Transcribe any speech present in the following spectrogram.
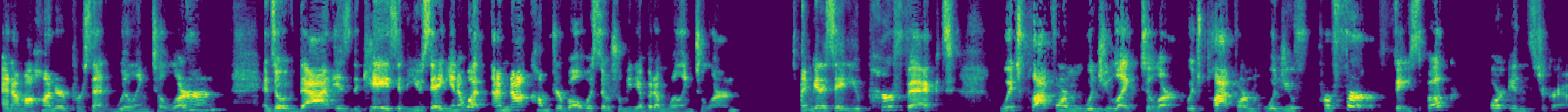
and I'm 100% willing to learn. And so, if that is the case, if you say, you know what, I'm not comfortable with social media, but I'm willing to learn, I'm going to say to you, perfect. Which platform would you like to learn? Which platform would you prefer, Facebook or Instagram?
